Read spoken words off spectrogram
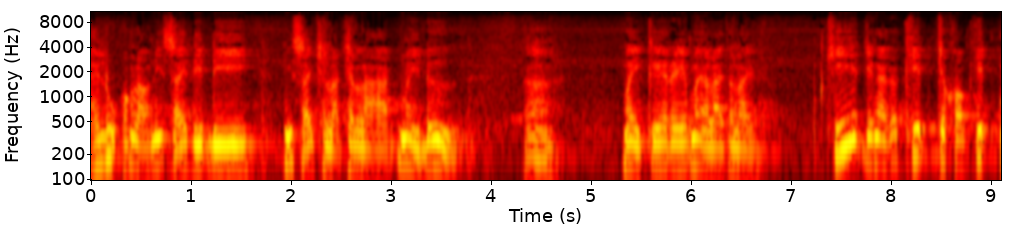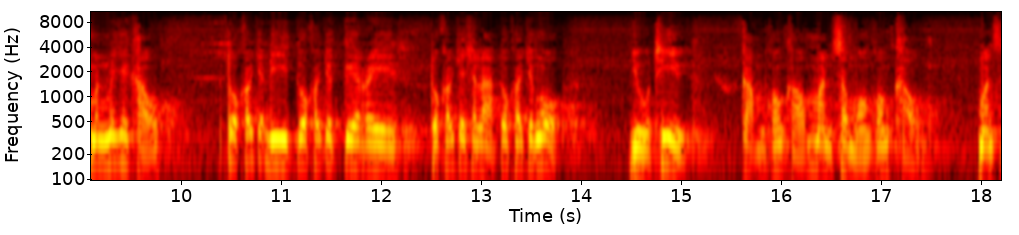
ให้ลูกของเรานิสัยดีๆนิสัยฉลาดฉลาดไม่ดื้ออ่าไม่เกเรไม่อะไรต่ออะไรคิดยังไงก็คิดเจ้าของคิดมันไม่ใช่เขา ตัวเขาจะดี ตัวเขาจะเกเร ตัวเขาจะฉลาด ตัวเขาจะโง่อยู่ที่กรรมของเขา มันสมองของเขา มันส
